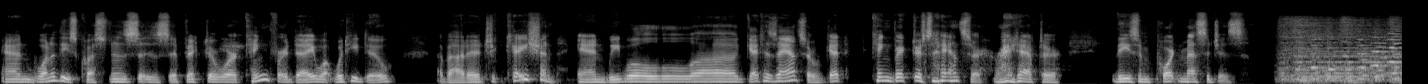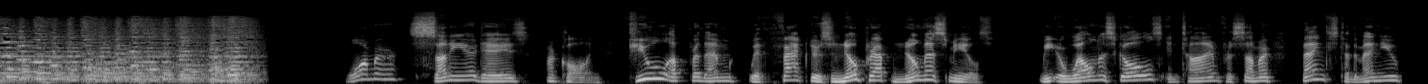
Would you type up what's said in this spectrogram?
And one of these questions is if Victor were king for a day, what would he do about education? And we will uh, get his answer. We'll get King Victor's answer right after these important messages. Warmer, sunnier days are calling. Fuel up for them with Factor's no prep, no mess meals. Meet your wellness goals in time for summer thanks to the menu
